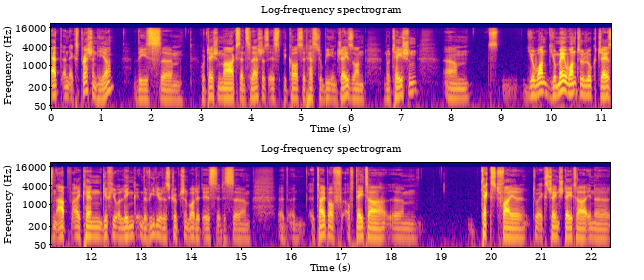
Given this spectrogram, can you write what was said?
add an expression here. These um, quotation marks and slashes is because it has to be in JSON notation. Um, you want you may want to look JSON up. I can give you a link in the video description what it is. It is um, a, a, type of, of data um, text file to exchange data in a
